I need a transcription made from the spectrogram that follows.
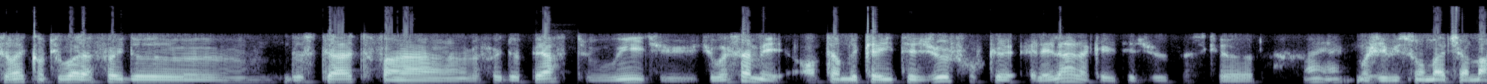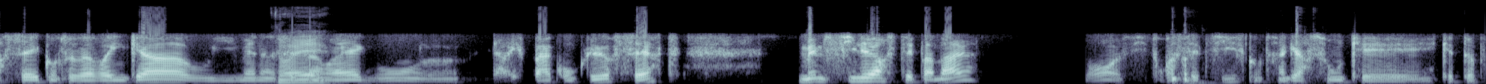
C'est vrai que quand tu vois la feuille de, de stats, enfin la, la feuille de perf, tu- oui, tu, tu vois ça, mais en termes de qualité de jeu, je trouve qu'elle est là la qualité de jeu parce que Ouais, ouais. moi j'ai vu son match à Marseille contre Wawrinka où il mène un Ouais. certain break, bon, euh, il n'arrive pas à conclure, certes. Même Sinner, c'était pas mal. Bon, 6-3-7-6 contre un garçon qui est, qui est top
